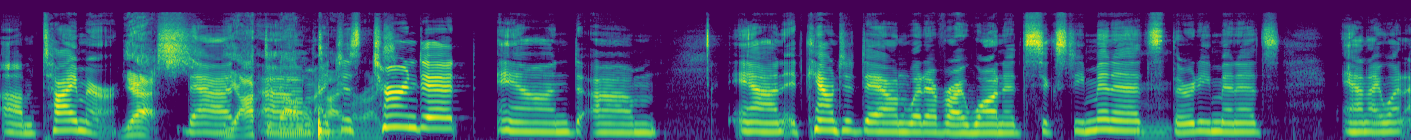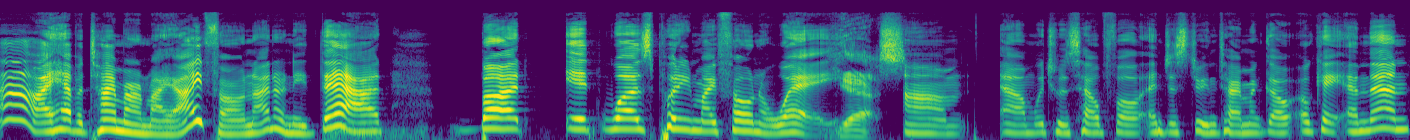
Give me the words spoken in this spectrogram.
um, timer Yes, that the octagonal um, timer. I just see. turned it and um, and it counted down whatever I wanted 60 minutes, Mm-hmm. 30 minutes. And I went, oh, I have a timer on my iPhone. I don't need that. But it was putting my phone away, Yes. um, um, which was helpful, and just doing the time and go, okay. And then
